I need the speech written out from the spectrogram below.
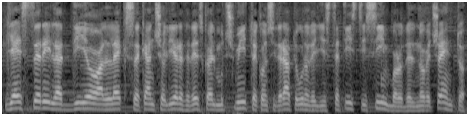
Gli esteri, l'addio all'ex cancelliere tedesco Helmut Schmidt, considerato uno degli statisti simbolo del Novecento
